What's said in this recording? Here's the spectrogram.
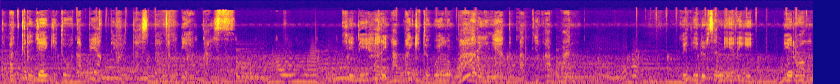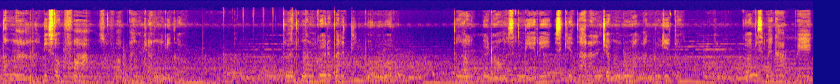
Tempat kerja gitu tapi aktivitas banyak di atas. Jadi hari apa gitu gue lupa harinya tepatnya kapan. Gue tidur sendiri di ruang tengah di sofa sofa panjang gitu. Teman-teman gue udah pada tidur tinggal gue doang sendiri sekitaran jam 2an gitu. Gue habis main hp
